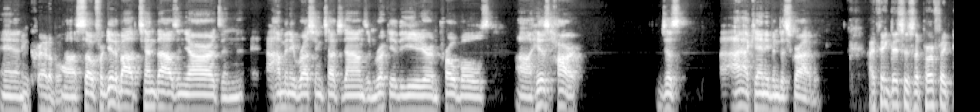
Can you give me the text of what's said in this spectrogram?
And incredible. Uh, so forget about 10,000 yards and how many rushing touchdowns and rookie of the year and Pro Bowls. Uh, his heart just, I, I, can't even describe it. I think this is the perfect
